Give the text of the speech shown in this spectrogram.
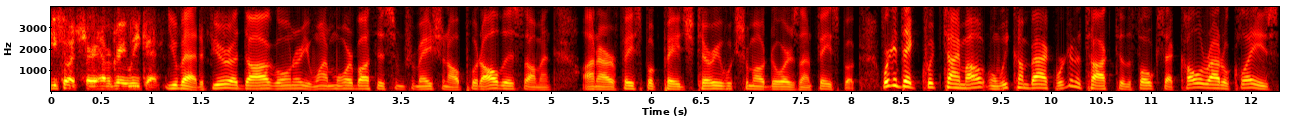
you so much, Terry. Have a great weekend. You bet. If you're a dog owner, you want more about this information, I'll put all this on on our Facebook page, Terry Wickstrom Outdoors on Facebook. We're going to take a quick time out. When we come back, we're going to talk to the folks at Colorado Clays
